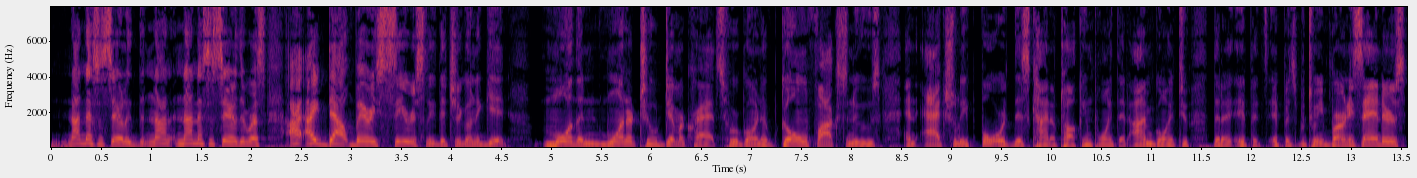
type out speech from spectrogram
not necessarily the, not not necessarily the rest. I, I doubt very seriously that you're going to get more than one or two Democrats who are going to go on Fox News and actually forward this kind of talking point that I'm going to that if it's if it's between Bernie Sanders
